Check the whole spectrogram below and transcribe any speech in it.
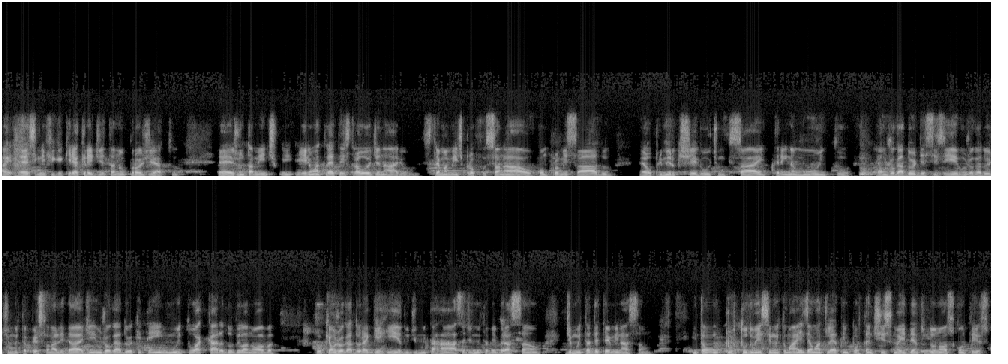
é, significa que ele acredita no projeto. É, juntamente, ele é um atleta extraordinário, extremamente profissional, compromissado, é o primeiro que chega, o último que sai, treina muito, é um jogador decisivo, um jogador de muita personalidade e um jogador que tem muito a cara do Vila Nova, porque é um jogador aguerrido, de muita raça, de muita vibração, de muita determinação. Então, por tudo isso e muito mais, é um atleta importantíssimo aí dentro do nosso contexto.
